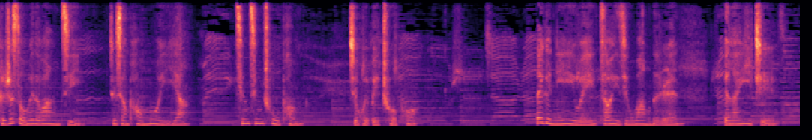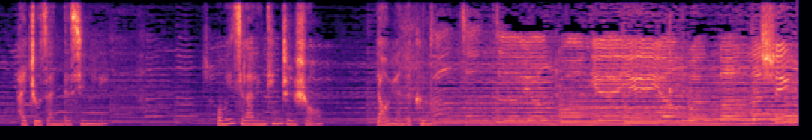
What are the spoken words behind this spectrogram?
可是所谓的忘记，就像泡沫一样，轻轻触碰就会被戳破。那个你以为早已经忘了的人，原来一直还住在你的心里。我们一起来聆听这首遥远的歌。温暖了心。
